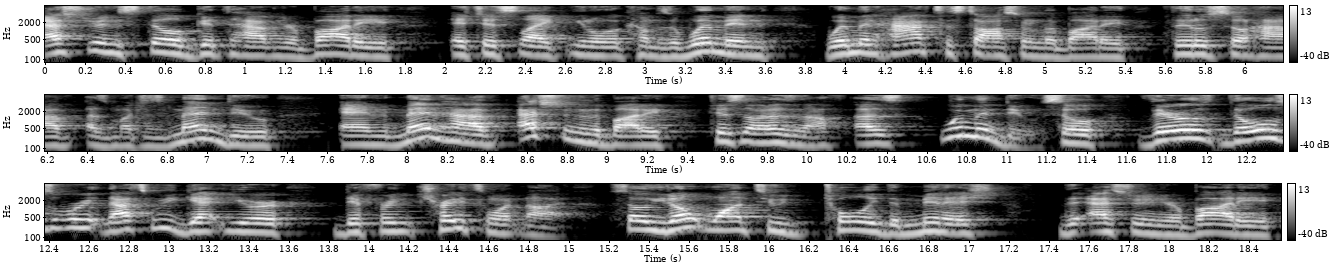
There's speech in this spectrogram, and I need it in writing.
Estrogen's still good to have in your body. It's just like, you know, when it comes to women, women have testosterone in their body. They don't still have as much as men do. And men have estrogen in the body just not as enough as women do. So there's those were that's where you get your different traits and whatnot. So you don't want to totally diminish the estrogen in your body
